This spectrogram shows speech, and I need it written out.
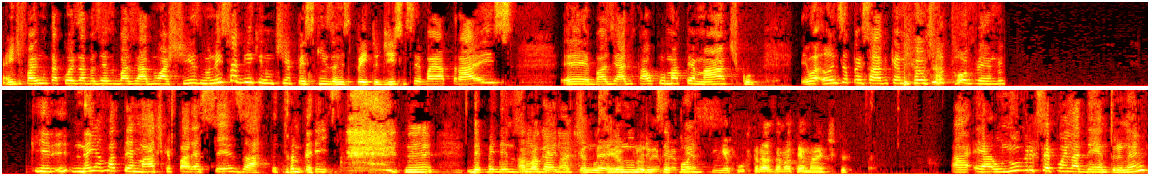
A gente faz muita coisa, às vezes, baseado no achismo. Eu nem sabia que não tinha pesquisa a respeito disso. Você vai atrás, é, baseado em cálculo matemático. Eu, antes eu pensava que a minha, eu já estou vendo que nem a matemática parece ser exata também, né? Dependendo dos logaritmos, do número que você é põe. A por trás da matemática. Ah, é o número que você põe lá dentro, né?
